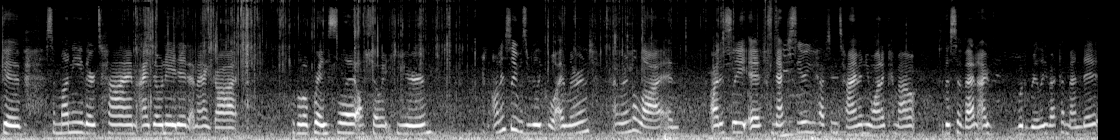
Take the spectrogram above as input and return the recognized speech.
give some money, their time. I donated and I got a little bracelet. I'll show it here. And honestly, it was really cool. I learned, I learned a lot and honestly, if next year you have some time and you want to come out to this event, I would really recommend it.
